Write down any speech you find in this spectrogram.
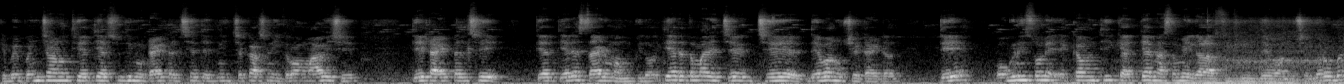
કે ભાઈ પંચાણુંથી અત્યાર સુધીનું ટાઇટલ છે તેની ચકાસણી કરવામાં આવી છે. તે ટાઇટલ છે તે અત્યારે સાઈડમાં મૂકી દો. અત્યારે તમારે જે જે દેવાનું છે ટાઇટલ તે ઓગણીસો ને એકાવનથી કે અત્યારના સમયગાળા સુધીનું દેવાનું છે. બરોબર?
